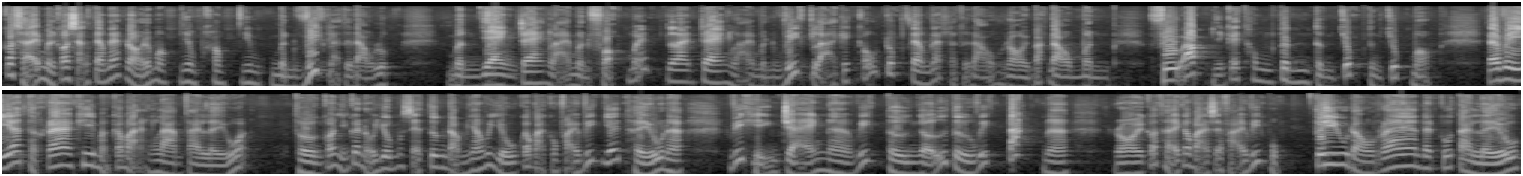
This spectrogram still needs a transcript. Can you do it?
có thể mình có sẵn template rồi, đúng không? Nhưng không, nhưng mình viết lại từ đầu luôn. Mình dàn trang lại, mình format la, trang lại, mình viết lại cái cấu trúc template là từ đầu. Rồi bắt đầu mình fill up những cái thông tin từng chút từng chút một. Tại vì á, thật ra khi mà các bạn làm tài liệu á, thường có những cái nội dung nó sẽ tương đồng nhau. Ví dụ các bạn cũng phải viết giới thiệu nè, viết hiện trạng nè, viết từ ngữ, từ viết tắt nè. Rồi có thể các bạn sẽ phải viết mục tiêu đầu ra của tài liệu,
